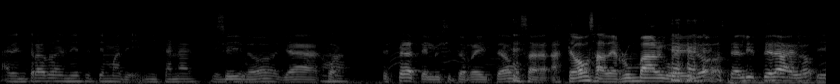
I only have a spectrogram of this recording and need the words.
adentrado en ese tema de mi canal. De Sí, YouTube. ¿no? Ya, Juan-. Espérate, Luisito Rey, te vamos a, a- te vamos a derrumbar, güey, ¿no? O sea, literal, ¿no? Sí.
